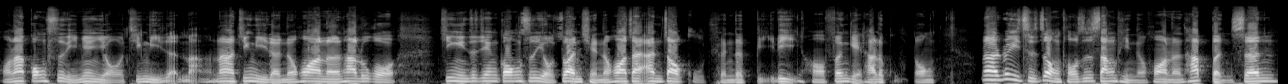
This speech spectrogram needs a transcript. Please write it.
哦，那公司里面有经理人嘛？那经理人的话呢，他如果经营这间公司有赚钱的话，再按照股权的比例，哦，分给他的股东。那瑞驰这种投资商品的话呢，它本身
